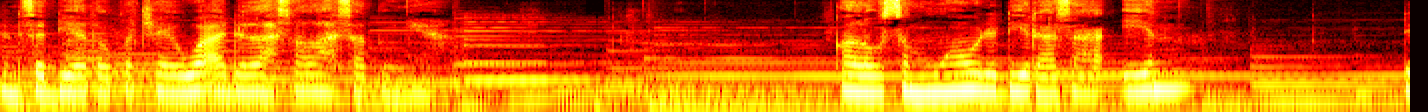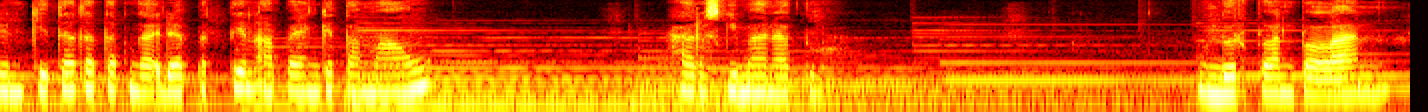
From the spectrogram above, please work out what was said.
Dan sedih atau kecewa adalah salah satunya. Kalau semua udah dirasain, dan kita tetap gak dapetin apa yang kita mau, harus gimana tuh? Mundur pelan-pelan?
